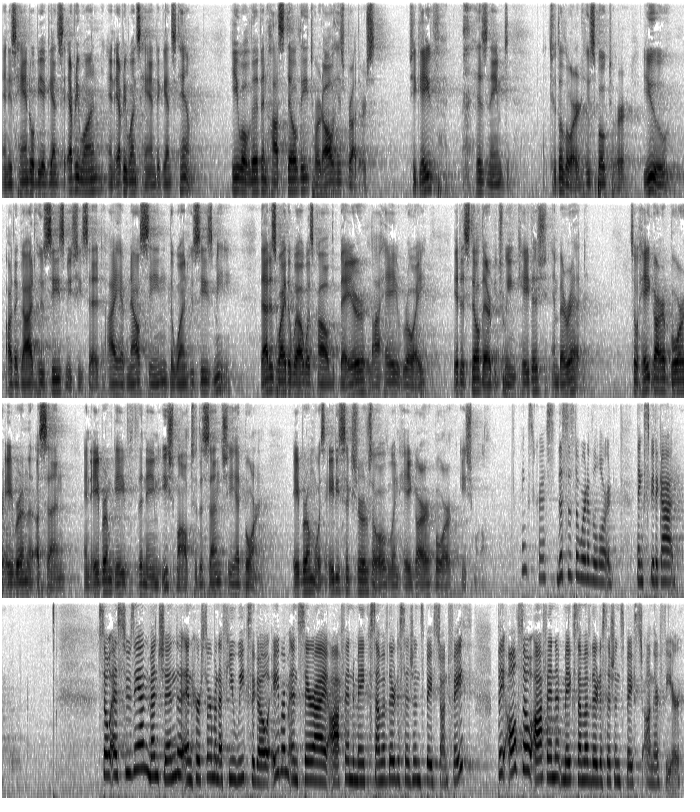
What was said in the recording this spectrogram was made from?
and his hand will be against everyone, and everyone's hand against him. He will live in hostility toward all his brothers. She gave his name to the Lord, who spoke to her. You are the God who sees me, she said. I have now seen the one who sees me. That is why the well was called Beer Lahai Roi it is still there between Kadesh and Bered. So Hagar bore Abram a son, and Abram gave the name Ishmael to the son she had borne. Abram was 86 years old when Hagar bore Ishmael. Thanks, Chris. This is the word of the Lord. Thanks be to God. So, as Suzanne mentioned in her sermon a few weeks ago, Abram and Sarai often make some of their decisions based on faith They also often make some of their decisions based on their fear.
